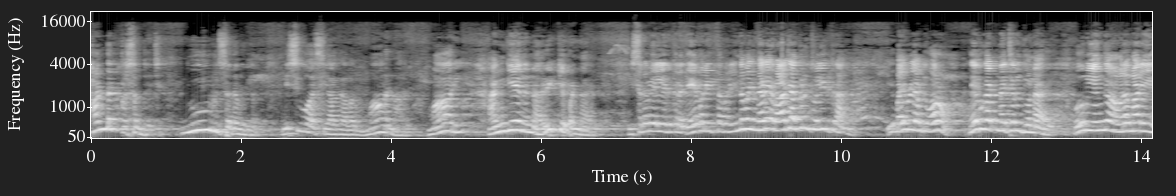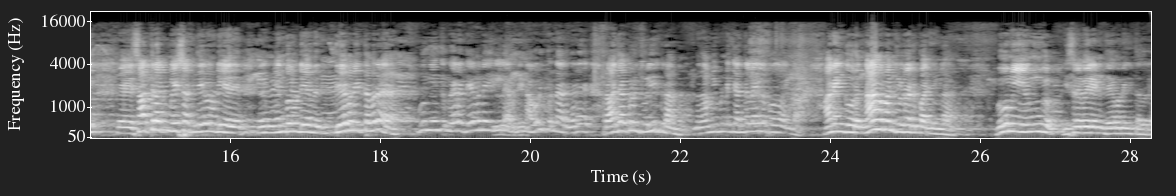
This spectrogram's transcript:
ஹண்ட்ரட் பர்சன்டேஜ் நூறு சதவீதம் விசுவாசியாக அவர் மாறினார். மாறி அங்கே நின்று அறிக்கை பண்ணார். இஸ்ரவேலில் இருக்கிற தேவனை தவிர இந்த மாதிரி நிறைய ராஜாக்களும் சொல்லியிருக்கிறாங்க. இது பைபிளில் அப்படி வரும்? நேபுகாட்டு நச்சர்னு சொன்னார். பூமி எங்கும் அவரை மாதிரி சாத்ராக் மேஷாக் தேவனுடைய அஹ், அந்த தேவனை தவிர பூமி எங்கும் வேற தேவனே இல்லை அப்படின்னு அவரும் சொன்னார். வேற ராஜாக்களும் சொல்லியிருக்கிறாங்க. நம்ம இன்னைக்கு அந்த லைனில் போக வேண்டாம் ஆனால் இங்கே ஒரு நாகமான்னு சொல்கிறாரு பாருங்களா பூமி எங்கும் இஸ்ரவேலின் தேவனை தவிர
